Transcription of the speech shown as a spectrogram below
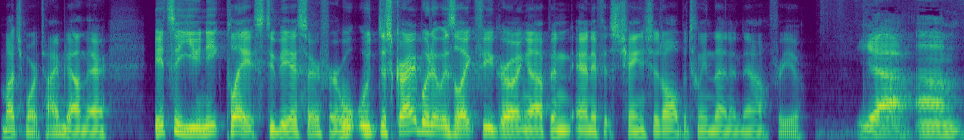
much more time down there. It's a unique place to be a surfer. W- w- describe what it was like for you growing up, and and if it's changed at all between then and now for you. Yeah, um,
